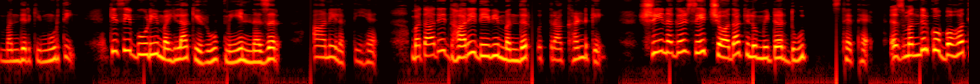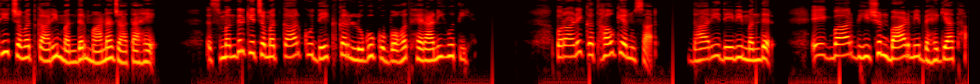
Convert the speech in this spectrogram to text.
मंदिर की मूर्ति किसी बूढ़ी महिला के रूप में नज़र आने लगती है। बता दें, धारी देवी मंदिर उत्तराखंड के श्रीनगर से 14 किलोमीटर दूर स्थित है। इस मंदिर को बहुत ही चमत्कारी मंदिर माना जाता है। इस मंदिर के चमत्कार को देखकर लोगों को बहुत हैरानी होती है। पौराणिक कथाओं के अनुसार, धारी देवी मंदिर एक बार भीषण बाढ़ में बह गया था।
